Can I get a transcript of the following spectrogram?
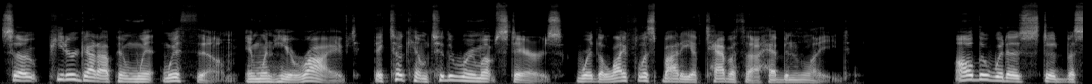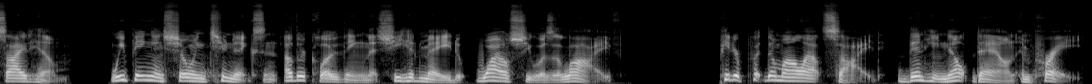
So Peter got up and went with them, and when he arrived, they took him to the room upstairs where the lifeless body of Tabitha had been laid. All the widows stood beside him, weeping and showing tunics and other clothing that she had made while she was alive. Peter put them all outside. Then he knelt down and prayed.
